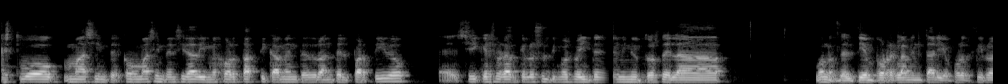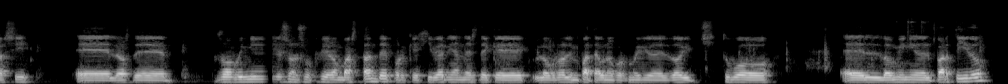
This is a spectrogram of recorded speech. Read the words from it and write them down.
estuvo más con más intensidad y mejor tácticamente durante el partido. Eh, sí que es verdad que los últimos 20 minutos de la bueno, del tiempo reglamentario, por decirlo así, los de Robin Nilsson sufrieron bastante porque Hibernian desde que logró el empate a uno por medio de Deutsch tuvo el dominio del partido,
